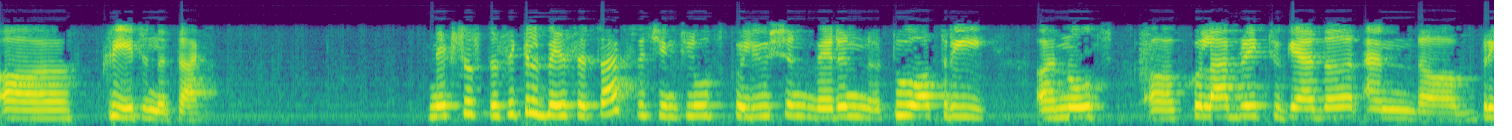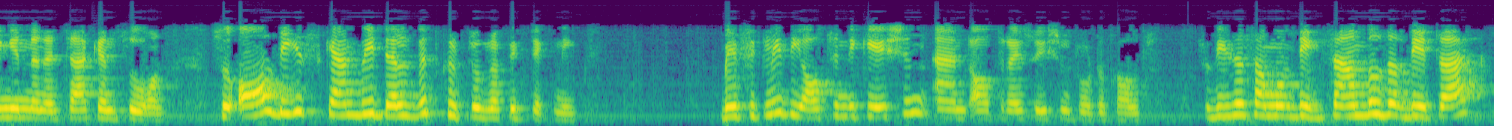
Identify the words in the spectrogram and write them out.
uh, create an attack. Next is physical based attacks which includes collusion wherein two or three uh, nodes uh, collaborate together and bring in an attack and so on. So all these can be dealt with cryptographic techniques basically the authentication and authorization protocols. So these are some of the examples of the attack.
